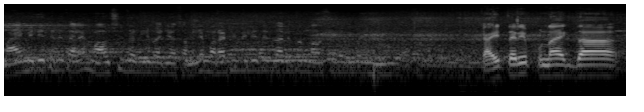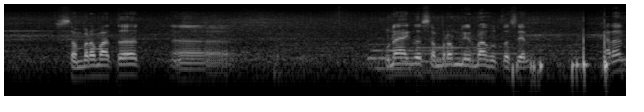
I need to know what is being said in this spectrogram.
माय मिली तरी चालेल मावशी जगली पाहिजे असं. म्हणजे मराठी मिली तरी चालेल पण मावशी जगली पाहिजे. काहीतरी पुन्हा एकदा संभ्रमाचं अं, पुन्हा एकदा संभ्रम निर्माण होत असेल. कारण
